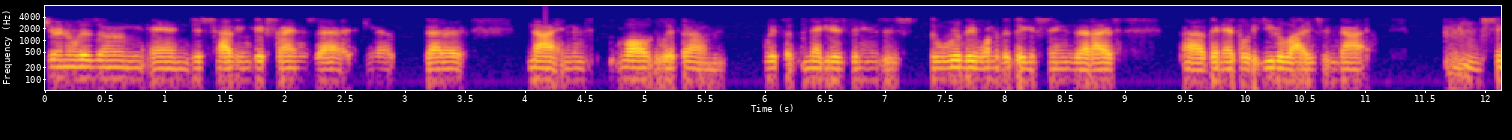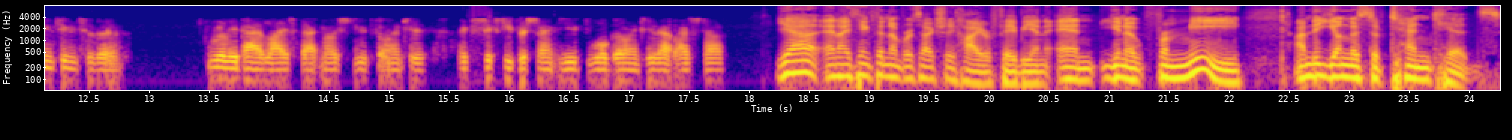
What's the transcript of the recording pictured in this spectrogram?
journalism, and just having good friends that you know that are not involved with um with the negative things is really one of the biggest things that I've uh, been able to utilize and not sink into the really bad life that most youth go into. Like 60% youth will go into that lifestyle. Yeah, and I think the number is actually higher, Fabian. And, you know, for me, I'm the youngest of 10 kids,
